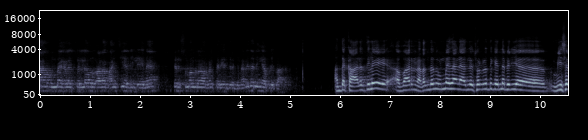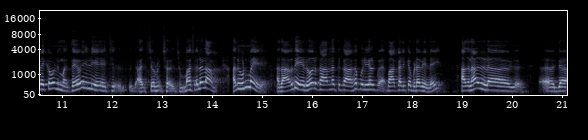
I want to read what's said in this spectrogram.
நான் உண்மைகளை சொல்ல ஒரு காலம் அஞ்சியதில்லை என திரு சுமந்திரன் அவர்கள் தெரிவித்திருக்கிறார். இதை நீங்க எப்படி பாருங்க அந்த காலத்திலே அவ்வாறு நடந்தது உண்மைதானே? அதில் சொல்கிறதுக்கு என்ன பெரிய மீச வைக்கவும் தேவையில்லையே. சொல்- சும்மா சொல்லலாம். அது உண்மை. அதாவது ஏதோ ஒரு காரணத்துக்காக புலிகள் வாக்களிக்க விடவில்லை அதனால் ஜ-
